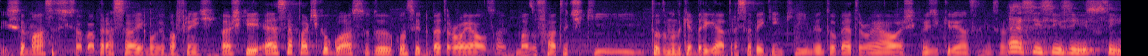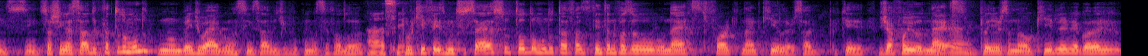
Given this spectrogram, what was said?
Isso isso é massa, assim, sabe? Abraçar e mover pra frente. Eu acho que essa é a parte que eu gosto do conceito do Battle Royale, sabe? Mas o fato de que todo mundo quer brigar pra saber quem que inventou o Battle Royale, acho que é coisa de criança, assim, sabe? É, sim, sim, sim, isso sim, isso sim. Só acho engraçado que tá todo mundo no bandwagon, assim, sabe? Tipo, como você falou. Ah, sim. Porque fez muito sucesso, todo mundo tá faz, tentando fazer o Next Fortnite Killer, sabe? Porque já foi o Next É. Players and No Killer e agora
